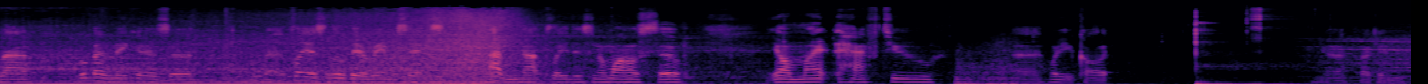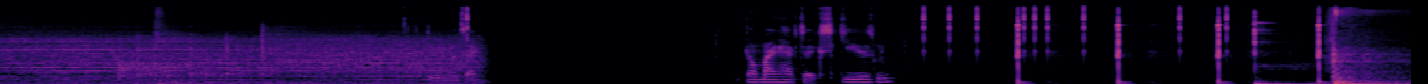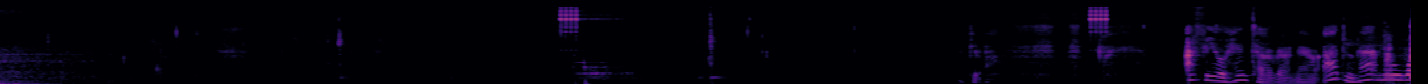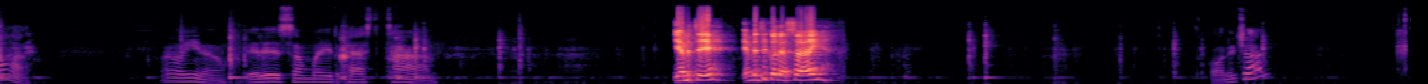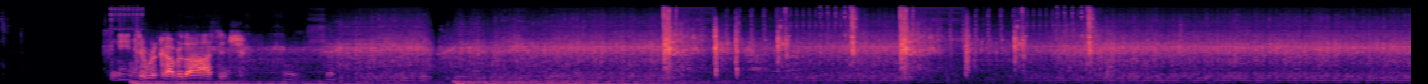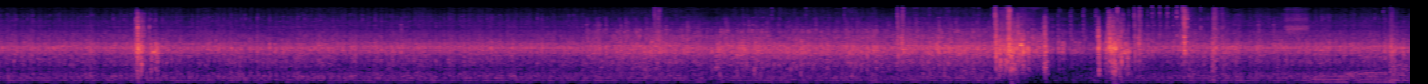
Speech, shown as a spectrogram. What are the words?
We're about to make us, uh, about to play us a little bit of Rainbow Six. I've not played this in a while, so y'all might have to, uh, what do you call it? Uh, fucking. Give me one second. Y'all might have to excuse me. I feel, I feel hentai right now. I do not know why. Well, you know, it is some way to pass the time. Jamen det, jamen det går da så ikke. Oni-chan? Need to recover the hostage. Holy shit. See, uh,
